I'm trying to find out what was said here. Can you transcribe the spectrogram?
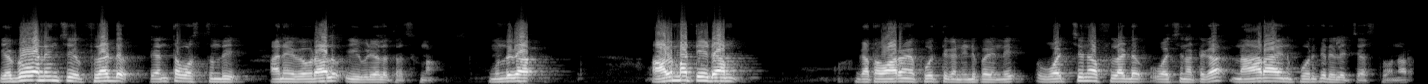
ఎగువ నుంచి ఫ్లడ్ ఎంత వస్తుంది అనే వివరాలు ఈ వీడియోలో తెలుసుకున్నాం ముందుగా ఆల్మట్టి డ్యామ్ గత వారమే పూర్తిగా నిండిపోయింది. వచ్చిన ఫ్లడ్ వచ్చినట్టుగా నారాయణపూర్కి రిలీజ్ చేస్తూ ఉన్నారు.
